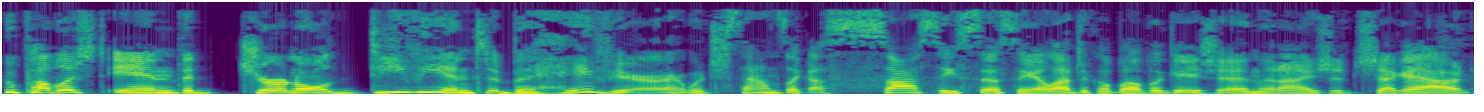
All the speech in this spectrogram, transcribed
who published in the journal Deviant Behavior, which sounds like a saucy sociological publication that I should check out,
